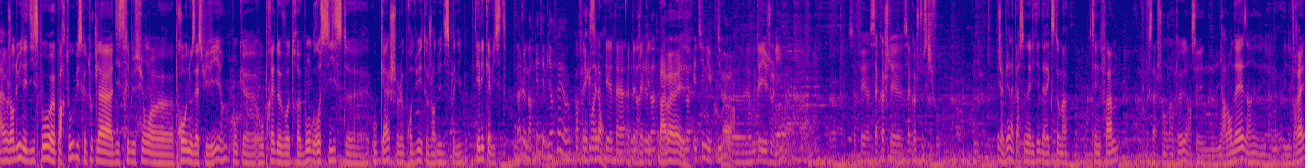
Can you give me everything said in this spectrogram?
ah, Aujourd'hui, il est dispo euh, partout, puisque toute la distribution euh, pro nous a suivis. Hein. Donc, euh, auprès de votre bon grossiste euh, ou cash, le produit est aujourd'hui disponible. Et les cavistes. Ah, le market est bien fait. Hein. Parfaitement Excellent. adapté à ta, à ta Le, jaquette. mar- Bah ouais, ouais. le marketing est cool, Tu vas voir. euh, la bouteille est jolie. Ça, fait, ça, coche les- ça coche tout ce qu'il faut. J'aime bien la personnalité d'Alex Thomas. C'est une femme. Je trouve que ça change un peu. hein. C'est une Irlandaise, hein, une, une vraie,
